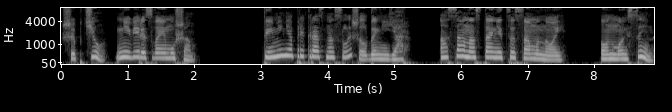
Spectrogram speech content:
Шепчу, не веря своим ушам. «Ты меня прекрасно слышал, Данияр. Асан останется со мной. Он мой сын».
